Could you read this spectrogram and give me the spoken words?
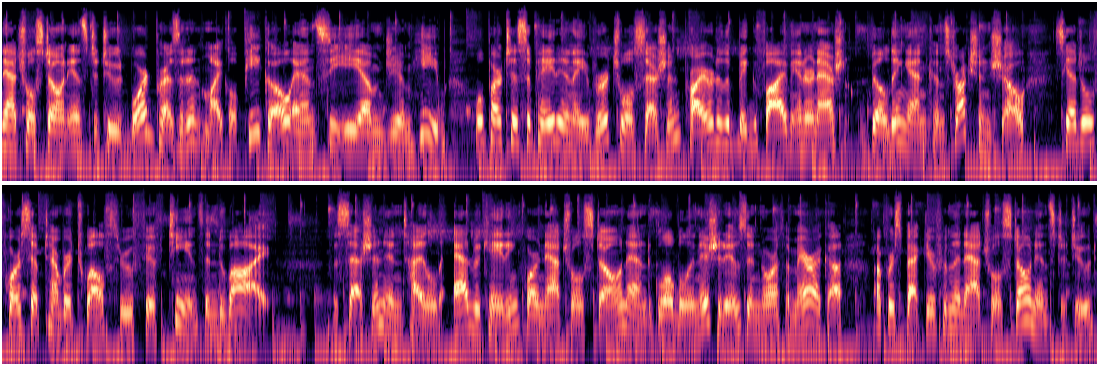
Natural Stone Institute Board President Michael Pico and CEM Jim Hieb will participate in a virtual session prior to the Big Five International Building and Construction Show scheduled for September 12th through 15th in Dubai. The session, entitled Advocating for Natural Stone and Global Initiatives in North America A Perspective from the Natural Stone Institute,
